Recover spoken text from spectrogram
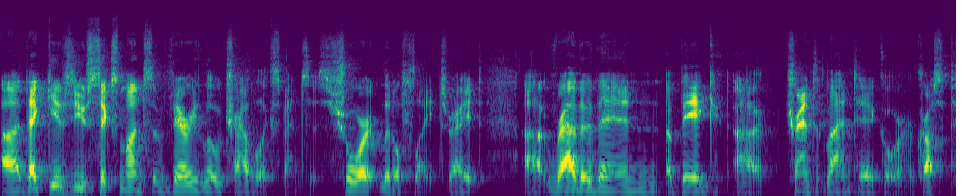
uh, that gives you six months of very low travel expenses, short little flights, right? Uh, rather than a big uh, transatlantic or across the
